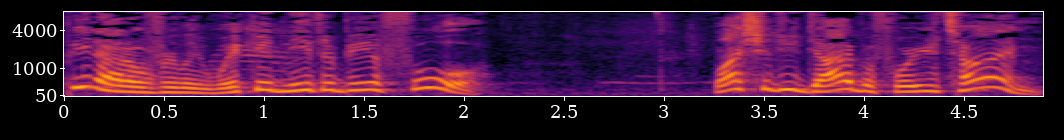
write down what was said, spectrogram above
Be not overly wicked, neither be a fool. Why should you die before your time?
